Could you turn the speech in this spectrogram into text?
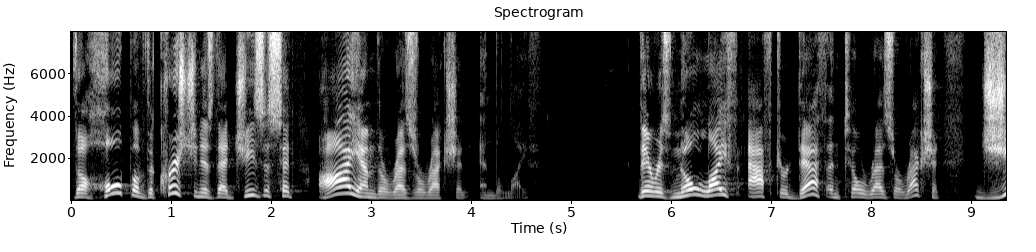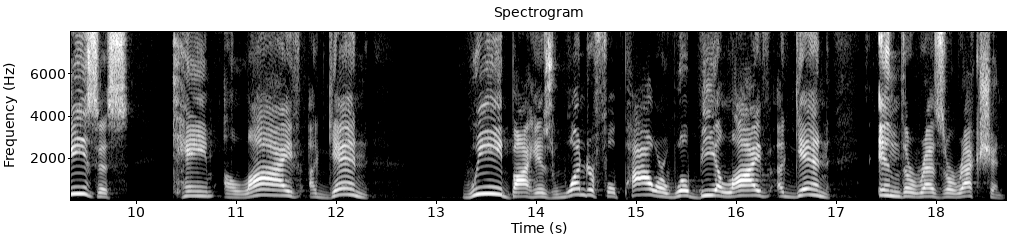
The hope of the Christian is that Jesus said, I am the resurrection and the life. There is no life after death until resurrection. Jesus came alive again. We, by his wonderful power, will be alive again in the resurrection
